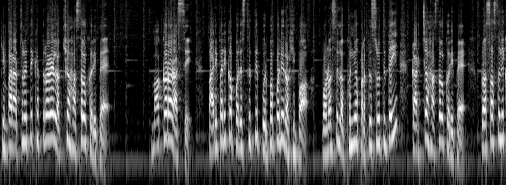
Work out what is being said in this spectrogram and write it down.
କିମ୍ବା ରାଜନୀତି କ୍ଷେତ୍ରରେ ଲକ୍ଷ୍ୟ ହାସଲ କରିବେ। ମକର ରାଶି। ପାରିବାରିକ ପରିସ୍ଥିତି ପୂର୍ବପରି ରହିବ। ପଡ଼ୋଶୀ ଲୋଭନୀୟ ପ୍ରତିଶ୍ରୁତି ଦେଇ କାର୍ଯ୍ୟ ହାସଲ କରିବେ। ପ୍ରଶାସନିକ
